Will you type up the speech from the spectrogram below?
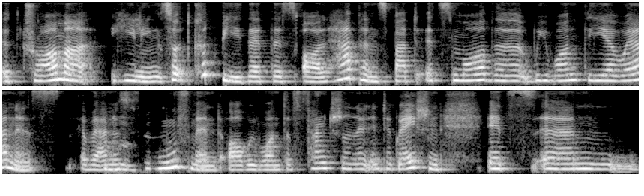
a trauma healing so it could be that this all happens but it's more the we want the awareness awareness mm-hmm. movement or we want the functional integration it's um,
